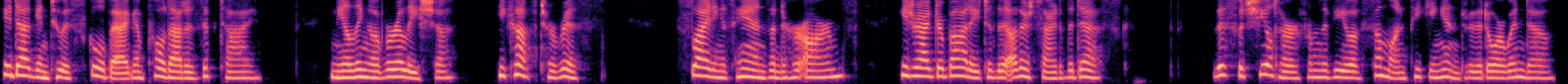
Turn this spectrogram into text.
He dug into his school bag and pulled out a zip tie. Kneeling over Alisha, he cuffed her wrists. Sliding his hands under her arms, he dragged her body to the other side of the desk. This would shield her from the view of someone peeking in through the door window.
